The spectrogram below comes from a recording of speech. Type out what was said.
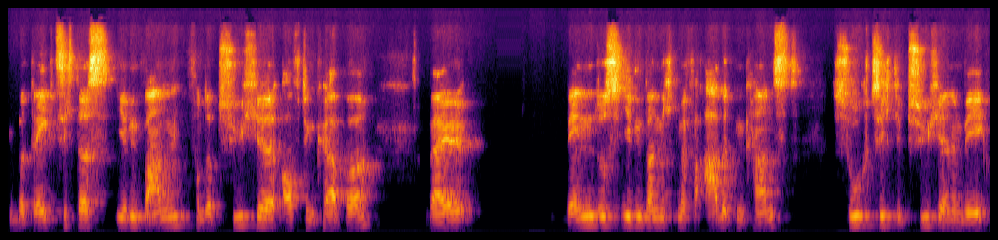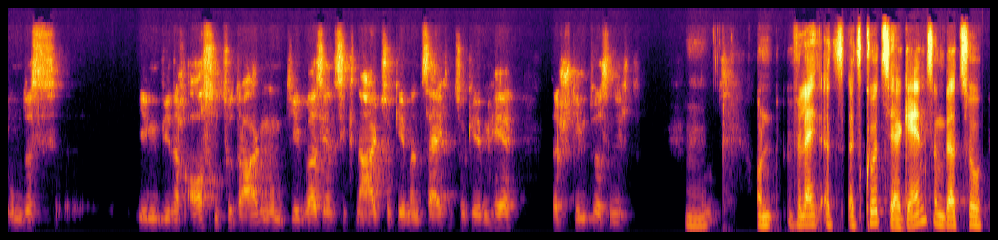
überträgt sich das irgendwann von der Psyche auf den Körper, weil wenn du es irgendwann nicht mehr verarbeiten kannst, sucht sich die Psyche einen Weg, um das irgendwie nach außen zu tragen, um dir quasi ein Signal zu geben, ein Zeichen zu geben, hey, da stimmt was nicht. Mhm. Und vielleicht als, als kurze Ergänzung dazu,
